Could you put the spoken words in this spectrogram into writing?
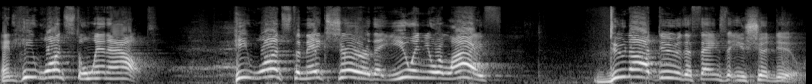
And he wants to win out. He wants to make sure that you in your life do not do the things that you should do.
